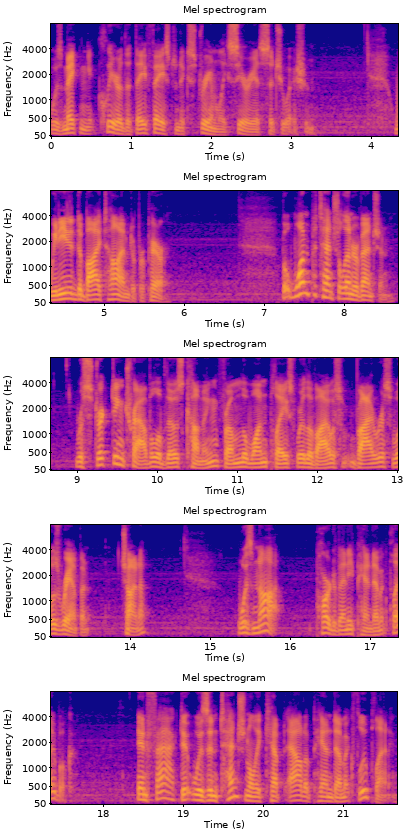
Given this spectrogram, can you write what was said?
was making it clear that they faced an extremely serious situation. We needed to buy time to prepare. But one potential intervention, restricting travel of those coming from the one place where the virus, was rampant, China, was not part of any pandemic playbook. In fact, it was intentionally kept out of pandemic flu planning.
